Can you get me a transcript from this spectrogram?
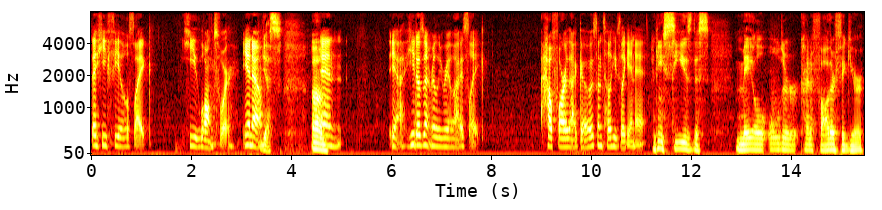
that he feels like he longs for you know Yes. Um, and yeah he doesn't really realize like how far that goes until he's like in it. And he sees this male older kind of father figure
